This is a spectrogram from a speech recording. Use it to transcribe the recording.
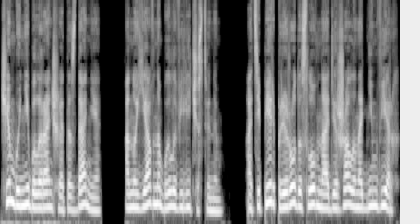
Чем бы ни было раньше это здание, оно явно было величественным. А теперь природа словно одержала над ним верх,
